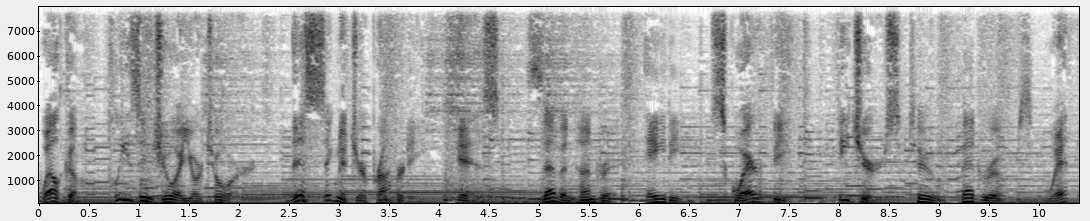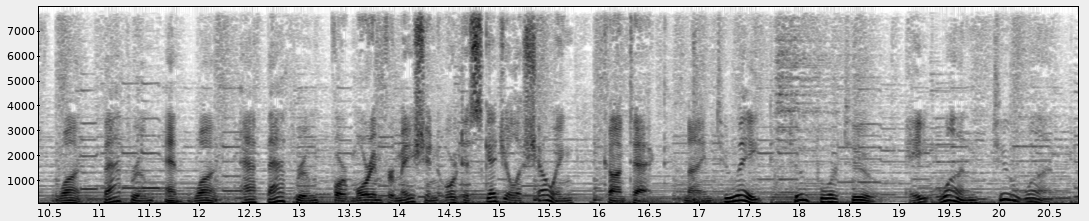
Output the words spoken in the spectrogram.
Welcome. Please enjoy your tour. This signature property is 780. square feet. Features Two bedrooms with. one bathroom and one half bathroom For more information or to schedule a showing, contact 928 242 8121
